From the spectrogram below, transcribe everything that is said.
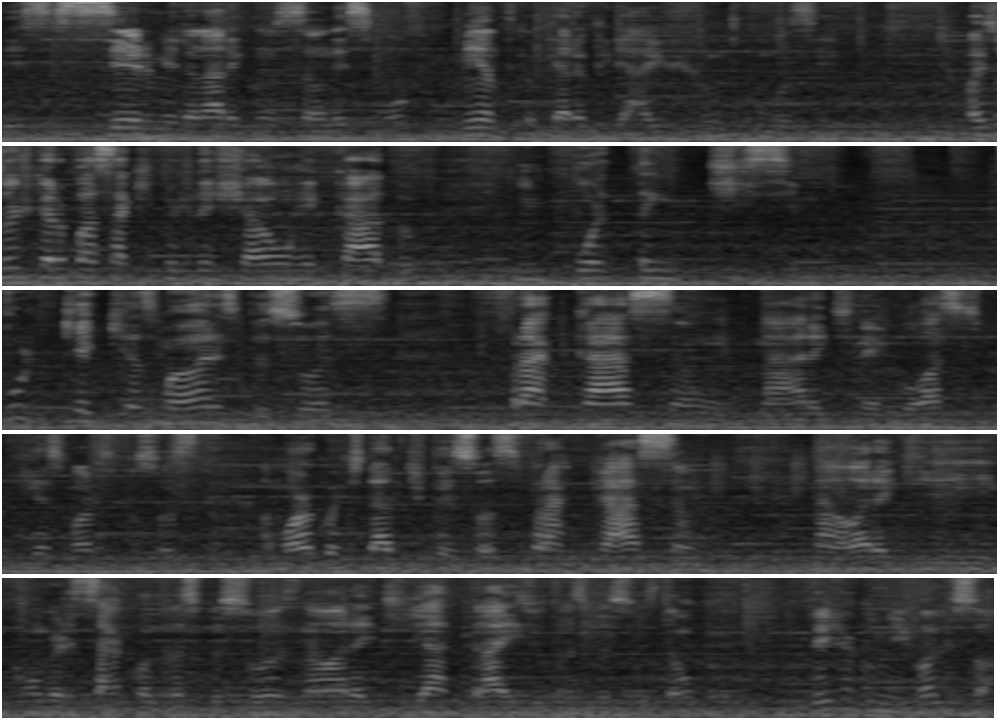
desse ser milionário em construção, desse movimento que eu quero criar junto com você. Mas hoje quero passar aqui para te deixar um recado importantíssimo. Por que, que as maiores pessoas fracassam área de negócios? Por que as maiores pessoas, a maior quantidade de pessoas fracassam na hora de conversar com outras pessoas, na hora de ir atrás de outras pessoas? Então, veja comigo, olha só.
